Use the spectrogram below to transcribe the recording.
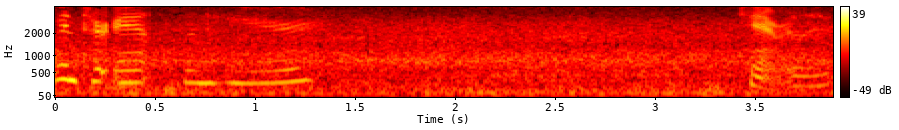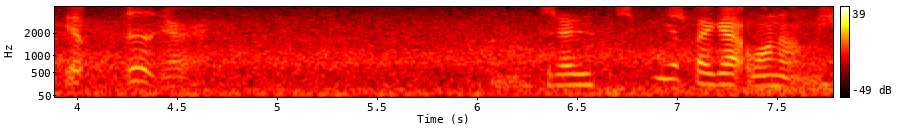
winter ants in here. Can't really, yep, there they are. Did I just, yep, I got one on me.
